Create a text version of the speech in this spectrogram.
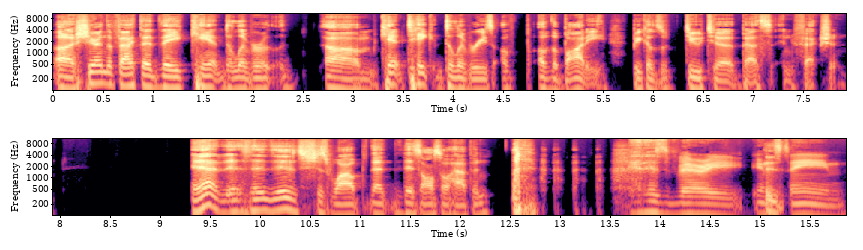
uh, sharing the fact that they can't deliver, um, can't take deliveries of of the body because of due to Beth's infection. And that, it's, it's just wild that this also happened. It is very insane.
